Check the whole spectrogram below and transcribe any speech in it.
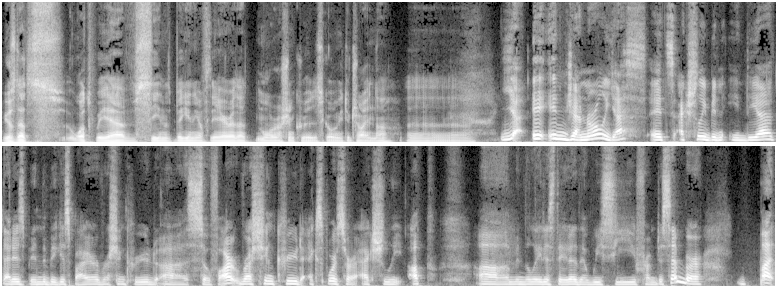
Because that's what we have seen at the beginning of the year, that more Russian crude is going to China. Uh, yeah, in general, yes. It's actually been India that has been the biggest buyer of Russian crude uh, so far. Russian crude exports are actually up um, in the latest data that we see from December. But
